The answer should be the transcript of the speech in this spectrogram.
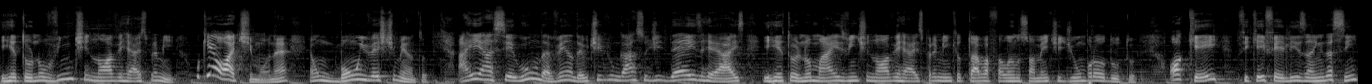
e retornou 29 reais para mim, o que é ótimo, né? É um bom investimento. Aí a segunda venda, eu tive um gasto de 10 reais e retornou mais 29 reais para mim, que eu tava falando somente de um produto. Ok, fiquei feliz ainda assim,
